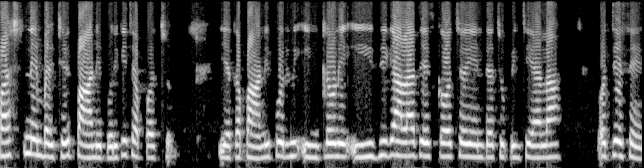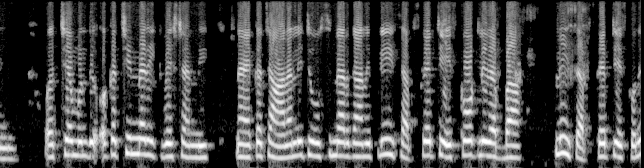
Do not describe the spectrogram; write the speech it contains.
ఫస్ట్ నెంబర్ ఇచ్చేది పానీపూరికి చెప్పొచ్చు. ఈ యొక్క పానీపూరిని ఇంట్లోనే ఈజీగా అలా చేసుకోవచ్చో ఏంటో చూపించేయాలా? వచ్చేసేయండి. వచ్చే ముందు ఒక చిన్న రిక్వెస్ట్ అండి. నా యొక్క ఛానల్ని చూస్తున్నారు కానీ ప్లీజ్ సబ్స్క్రైబ్ చేసుకోవట్లేదబ్బా. ప్లీజ్ సబ్స్క్రైబ్ చేసుకొని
